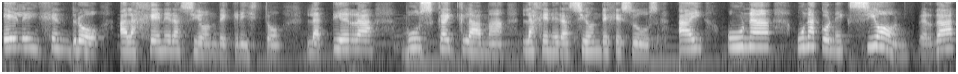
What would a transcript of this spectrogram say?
Él engendró a la generación de Cristo. La tierra busca y clama la generación de Jesús. Hay una, una conexión, ¿verdad?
